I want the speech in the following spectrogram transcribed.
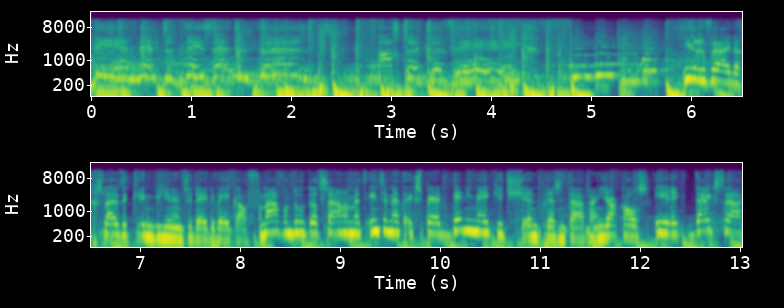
BNN Today zet een punt achter de week. Iedere vrijdag sluit ik in BNN Today de week af. Vanavond doe ik dat samen met internet-expert Danny Mekic... en presentator en jakhals Erik Dijkstra.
